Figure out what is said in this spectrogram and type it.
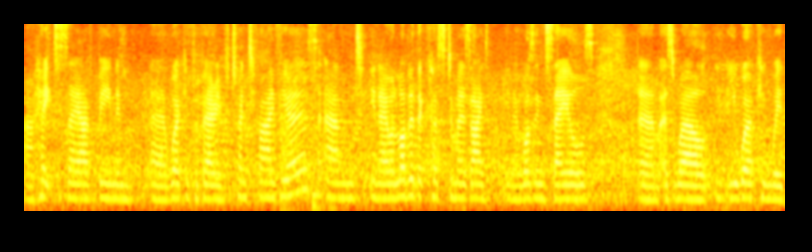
I hate to say I've been in, uh, working for Varian for 25 years, and you know a lot of the customers I you know was in sales um, as well. You're working with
